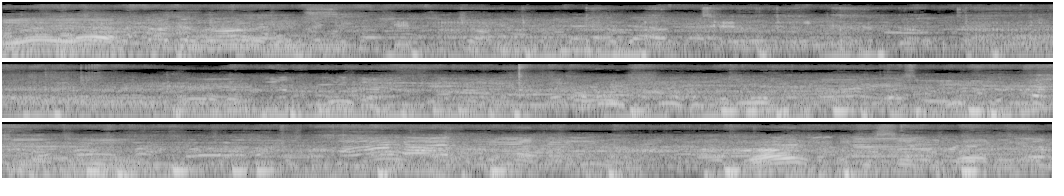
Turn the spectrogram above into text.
Yeah, yeah. Right? I just said goodbye to him.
